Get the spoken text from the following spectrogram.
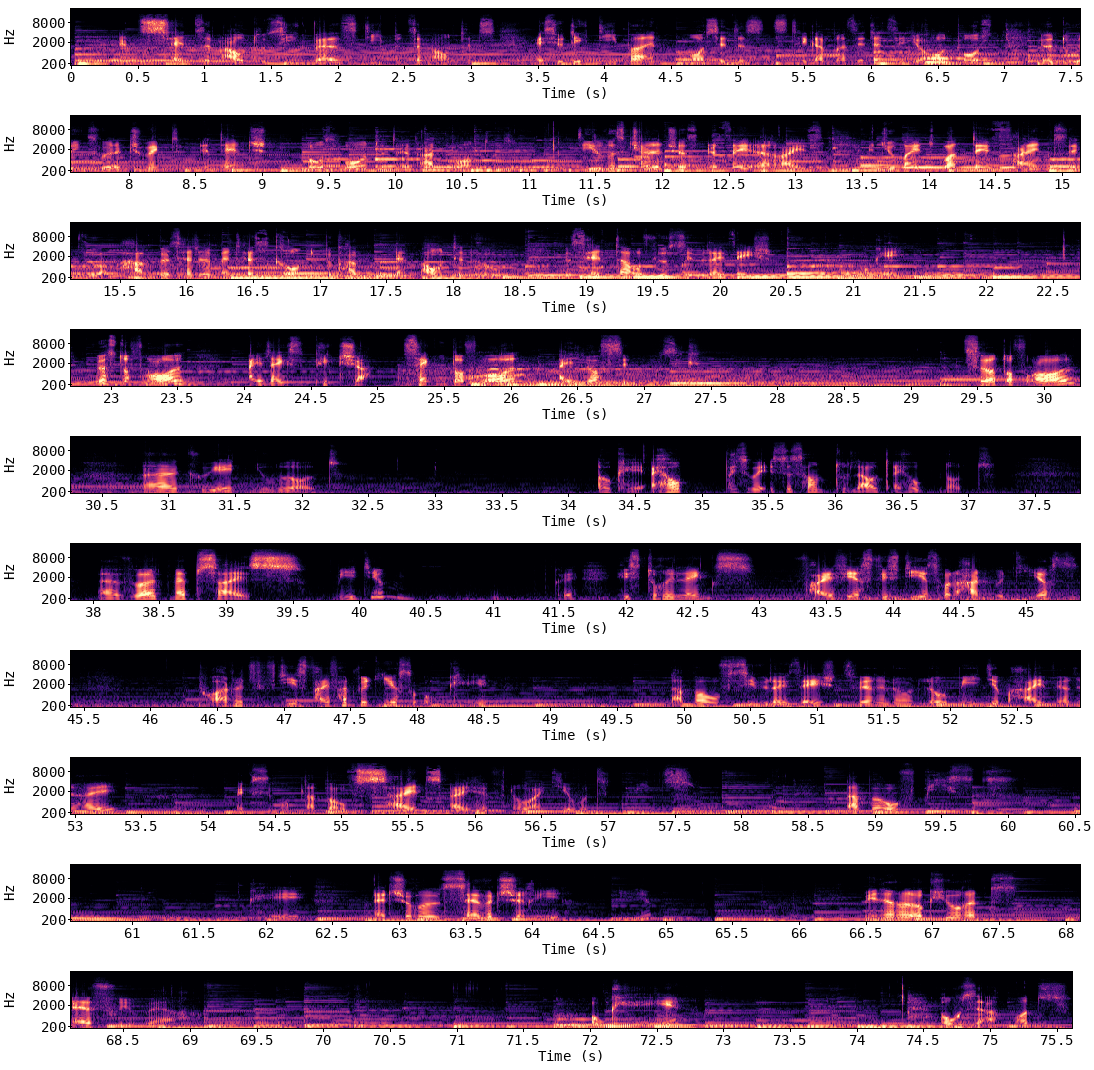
and send them out to seek wells deep in the mountains. As you dig deeper and more citizens take up residence in your outpost, your doings will attract attention, both wanted and unwanted. Deal with challenges as they arise, and you might one day find that your humble settlement has grown to become a mountain home, the center of your civilization. Okay. First of all, I like the picture. Second of all, I love the music. Third of all, uh, create new world. Okay, I hope, by the way, is the sound too loud? I hope not. Uh, world map size, medium? Okay, history length, 5 years, 50 years, 100 years, 250 years, 500 years, okay. Number of civilizations, very low, low, medium, high, very high. Maximum number of sites, I have no idea what it means. Number of beasts. Okay. Natural savagery. Medium. Mineral occurrence everywhere. Okay. Oh, are mods.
